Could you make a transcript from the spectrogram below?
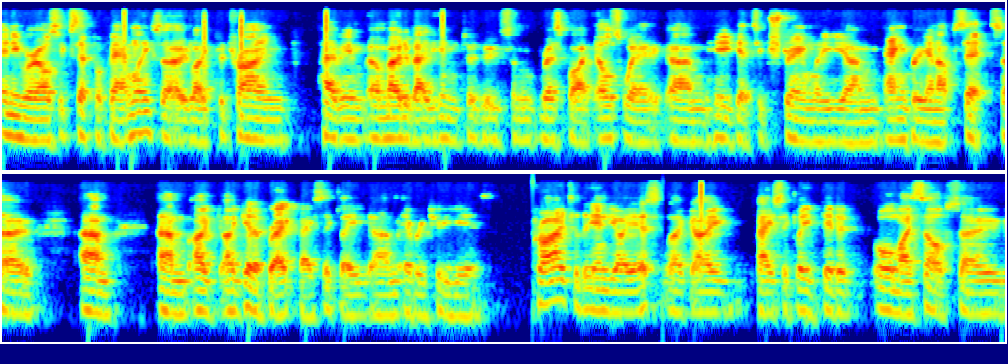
anywhere else except for family. So, like to try and have him uh, motivate him to do some respite elsewhere, um, he gets extremely um, angry and upset. So, um, I, I, get a break basically every two years prior to the NDIS, like I basically did it all myself. So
